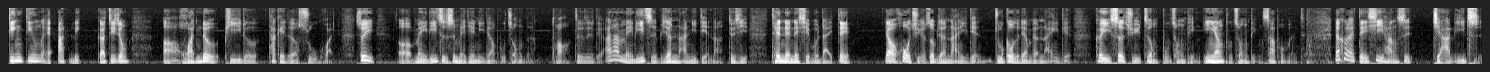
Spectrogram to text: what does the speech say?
紧张的压力跟这种啊欢乐疲劳，它可以得到舒缓。所以呃，镁离子是每天你一定要补充的。好，这个是点啊。那镁离子比较难一点呢、就是天然的写不来，对，要获取有时候比较难一点，足够的量比较难一点，可以摄取这种补充品，营养补充品 （supplement）。那后来第四行是钾离子，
